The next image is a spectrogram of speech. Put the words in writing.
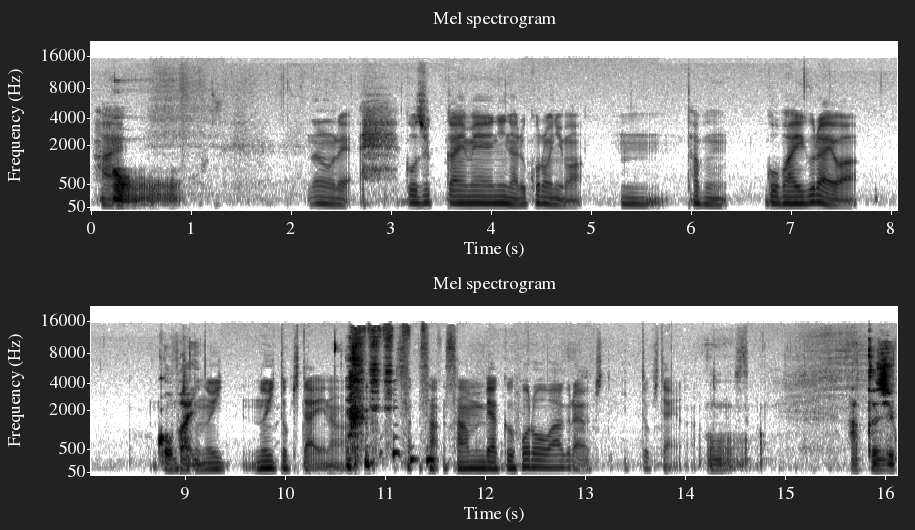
はい、はいなので50回目になる頃にはうん多分5倍ぐらいはー5倍抜い抜いときたいな。ささ300フォロワーぐらいはちょっといっときたいな。あと10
